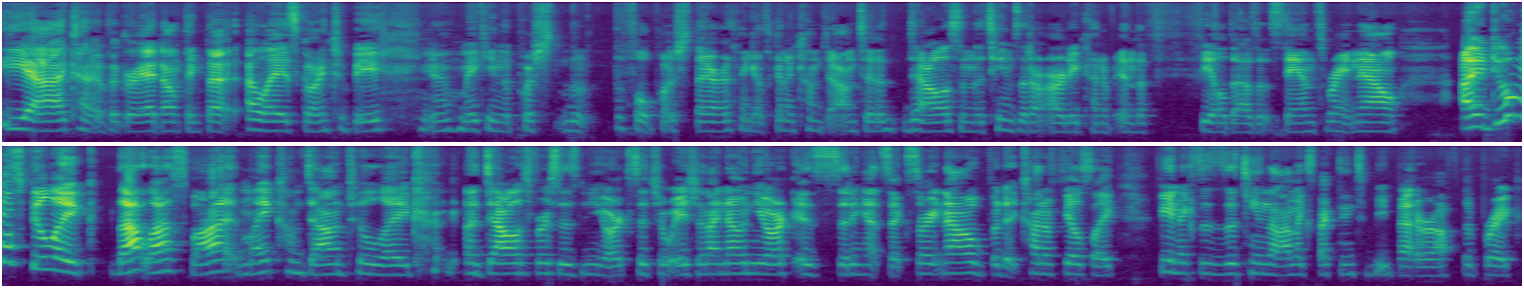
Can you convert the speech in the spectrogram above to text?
Yeah, I kind of agree. I don't think that LA is going to be, you know, making the push, the, the full push there. I think it's going to come down to Dallas and the teams that are already kind of in the field as it stands right now. I do almost feel like that last spot might come down to like a Dallas versus New York situation. I know New York is sitting at six right now, but it kind of feels like Phoenix is a team that I'm expecting to be better off the break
